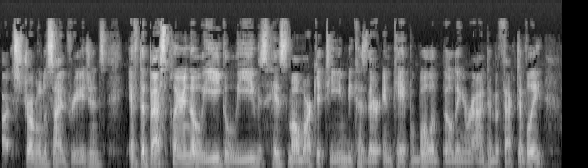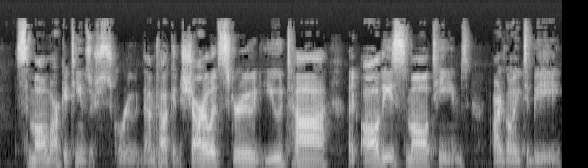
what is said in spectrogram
uh, struggle to sign free agents. If the best player in the league leaves his small market team because they're incapable of building around him effectively, small market teams are screwed. I'm talking Charlotte screwed, Utah, like all these small teams are going to be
